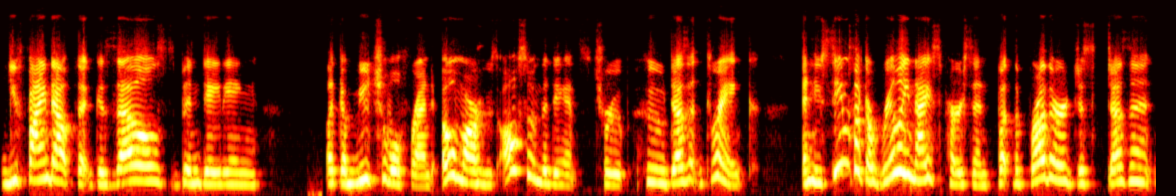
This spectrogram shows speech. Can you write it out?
you find out that Gazelle's been dating like a mutual friend, Omar, who's also in the dance troupe, who doesn't drink. And he seems like a really nice person, but the brother just doesn't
